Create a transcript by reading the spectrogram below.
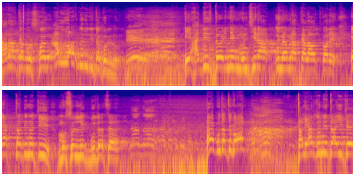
তারা যেন স্বয়ং আল্লাহর বিরোধিতা করল। এই হাদিস দৈনিক মুন্সিরা ইমামরা তেলাওয়াত করে। একটা দিনও কি মুসল্লিক বুঝেছে? হ্যাঁ বুঝাচ্ছে কর। তাহলে আর জন্য দায়ীকে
